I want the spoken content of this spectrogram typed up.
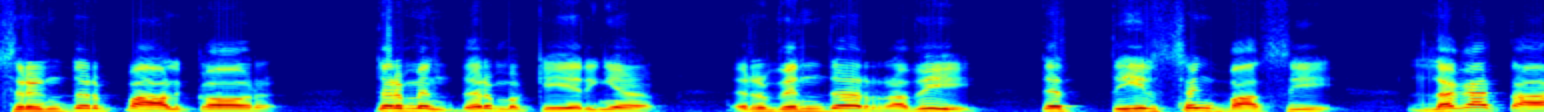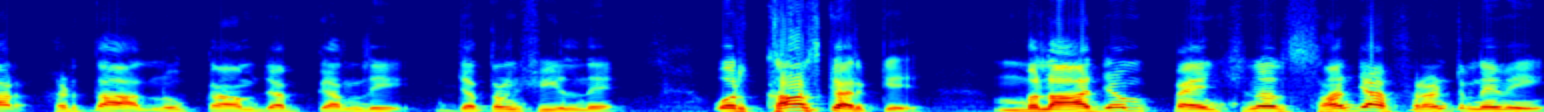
ਸੁਰਿੰਦਰਪਾਲ ਕੌਰ, ਧਰਮਿੰਦਰ ਮਕੇਰੀਆਂ, ਰਵਿੰਦਰ ਰਵੀ ਤੇ ਤੀਰ ਸਿੰਘ ਬਾਸੀ ਲਗਾਤਾਰ ਹੜਤਾਲ ਨੂੰ ਕਾਮਯਾਬ ਕਰਨ ਲਈ ਯਤਨਸ਼ੀਲ ਨੇ। ਔਰ ਖਾਸ ਕਰਕੇ ਮੁਲਾਜ਼ਮ ਪੈਨਸ਼ਨਰ ਸਾਂਝਾ ਫਰੰਟ ਨੇ ਵੀ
